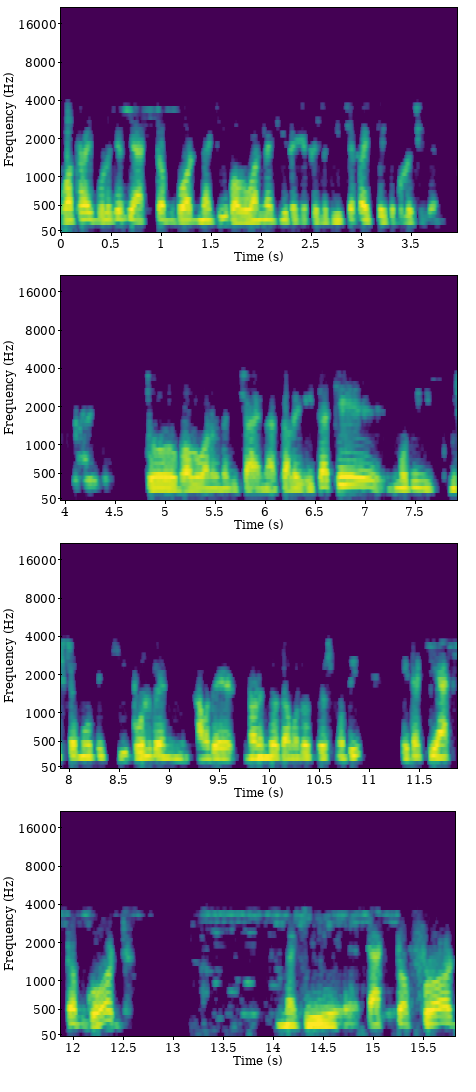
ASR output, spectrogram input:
কথাই বলেছেন যে অ্যাক্ট অফ গড নাকি ভগবান নাকি এটাকে ফেলে দিয়েছে বা ইত্যাদি বলেছিলেন। তো ভগবান নাকি চায় না। তাহলে এটাকে মোদি মিস্টার মোদি কি বলবেন আমাদের নরেন্দ্র দামোদর দাস মোদি? এটা কি অ্যাক্ট অফ গড নাকি অ্যাক্ট অফ ফ্রড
